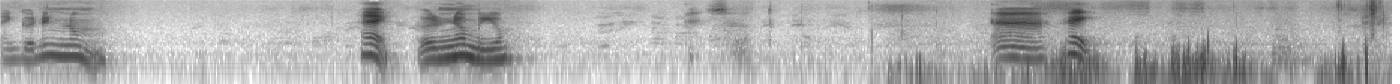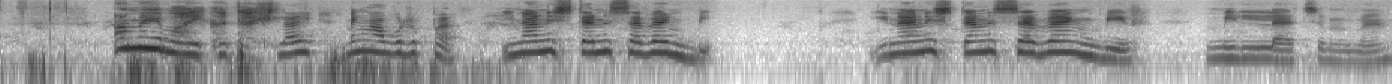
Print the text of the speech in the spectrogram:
Ben görünüyor mu? Hey, görünüyor muyum? Ee, hey. Merhaba arkadaşlar. Ben Avrupa. Yunanistan'ı seven bir Yunanistan'ı seven bir milletim ben.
